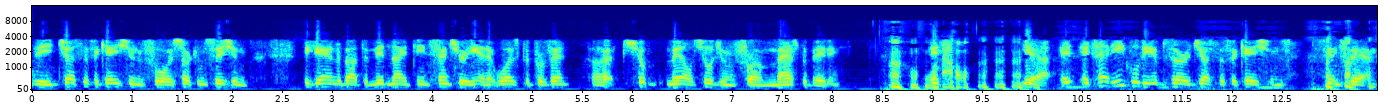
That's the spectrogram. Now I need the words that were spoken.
the justification for circumcision began about the mid 19th century, and it was to prevent uh, ch- male children from masturbating. oh, wow. Yeah, it, it's had equally absurd justifications since then.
